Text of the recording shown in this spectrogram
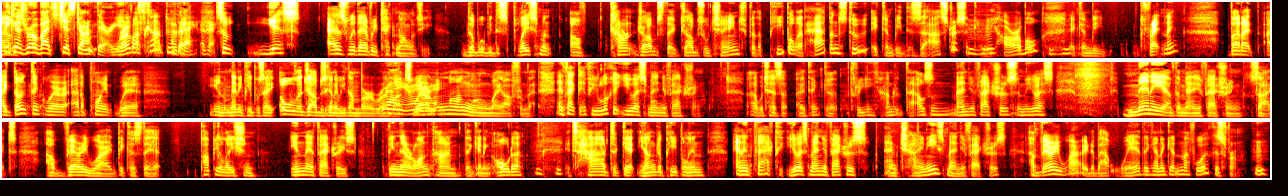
because robots just aren't there yet. Um, Robots can't do Okay, that. okay. So, yes, as with every technology, there will be displacement of current jobs. The jobs will change. For the people it happens to, it can be disastrous, it can Mm-hmm. be horrible, it can be threatening. But I, I don't think we're at a point where. You know, many people say, "Oh, the job's going to be done by robots." right, we're right. a long, long way off from that. In fact, if you look at U.S. manufacturing, uh, which has, uh, I think, uh, three hundred thousand manufacturers in the U.S., many of the manufacturing sites are very worried because their population in their factories been there a long time. They're getting older. Mm-hmm. It's hard to get younger people in. And in fact, US manufacturers and Chinese manufacturers are very worried about where they're going to get enough workers from. Hmm.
